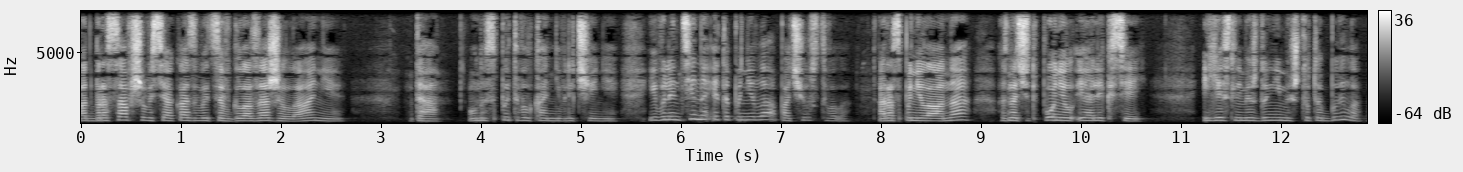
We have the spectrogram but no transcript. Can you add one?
от бросавшегося, оказывается, в глаза желания. Да, он испытывал к Анне влечение, и Валентина это поняла, почувствовала. А раз поняла она, значит, понял и Алексей. И если между ними что-то было,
